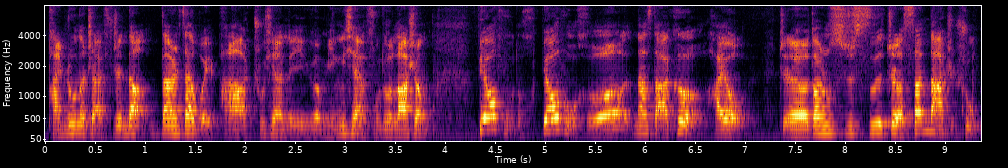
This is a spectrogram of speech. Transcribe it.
盘中的窄幅震荡，但是在尾盘啊出现了一个明显幅度的拉升。标普的标普和纳斯达克还有这道琼斯斯这三大指数，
